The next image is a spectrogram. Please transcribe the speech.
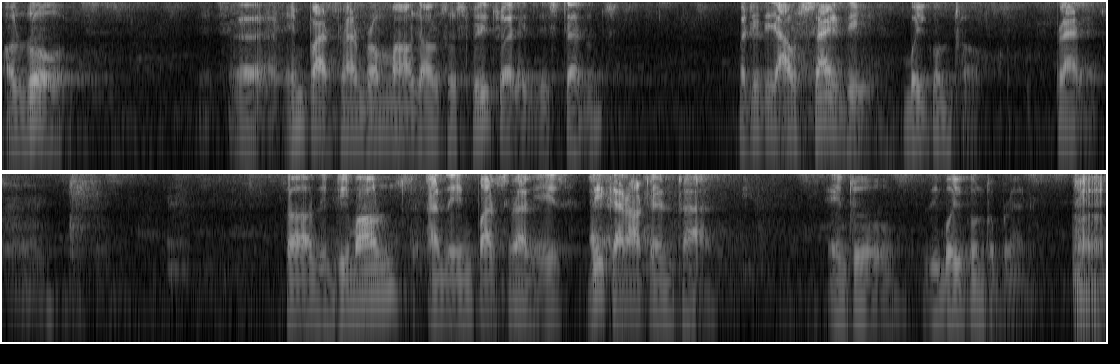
although uh, impersonal Brahma is also spiritual existence, but it is outside the Vaikuntha planet. So the demons and the impersonalists, they cannot enter into the Vaikuntha planet.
